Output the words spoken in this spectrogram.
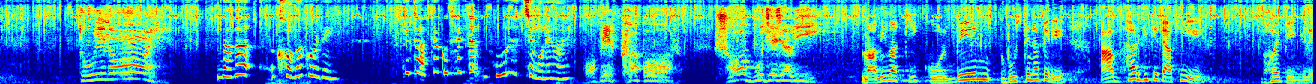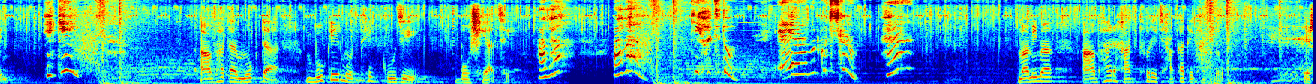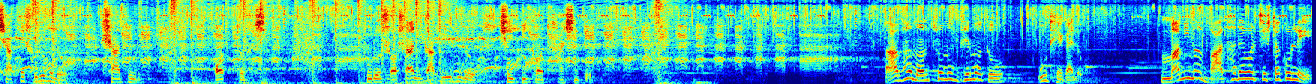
তুই নয়! বাবা ক্ষমা করবেন। কিন্তু আপনার কোথাও একটা ভুল হচ্ছে মনে হয়। অপেক্ষা কর সব বুঝে যাবি। মামিমা কি করবেন বুঝতে না পেরে আভার দিকে তাকিয়ে ভয় পেয়ে গেলেন। আভা তার মুখটা বুকের মধ্যে গুজে বসে আছে। আভা? আভা? কি হয়েছে তোর? এমন করছিস কেন? হ্যাঁ? মামিমা আভার হাত ধরে ঝাঁকাতে থাকল। এর সাথে শুরু হলো সাধুর অট্ট হাসি পুরো শ্মশান কাঁপিয়ে দিল সেই বিকট হাসিতে। আভা মন্ত্রমুগ্ধের মতো উঠে গেল। মামিমা বাধা দেওয়ার চেষ্টা করলে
